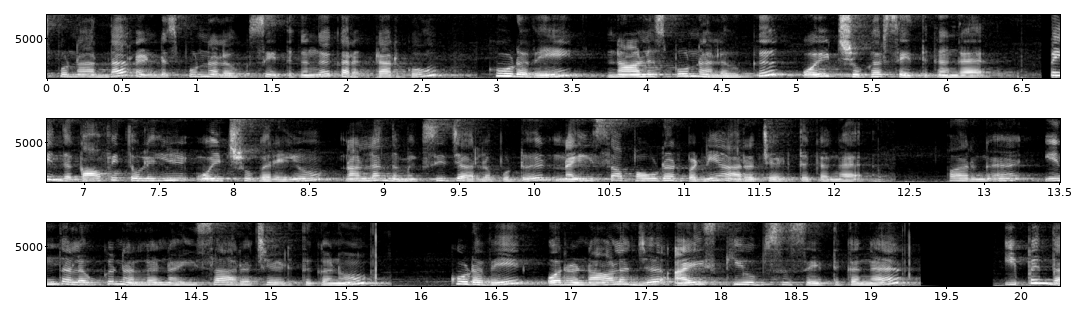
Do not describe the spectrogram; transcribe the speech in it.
ஸ்பூனாக இருந்தால் ரெண்டு ஸ்பூன் அளவுக்கு சேர்த்துக்கங்க கரெக்டாக இருக்கும். கூடவே நாலு ஸ்பூன் அளவுக்கு ஒயிட் சுகர் சேர்த்துக்கங்க. இப்போ இந்த காஃபி தூளையும் ஒயிட் சுகரையும் நல்லா அந்த மிக்ஸி ஜாரில் போட்டு நைஸாக பவுடர் பண்ணி அரைச்சி எடுத்துக்கங்க. பாருங்கள் இந்த அளவுக்கு நல்லா நைஸாக அரைச்சி எடுத்துக்கணும். கூடவே ஒரு நாலஞ்சு ஐஸ் க்யூப்ஸ் சேர்த்துக்கங்க. இப்போ இந்த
